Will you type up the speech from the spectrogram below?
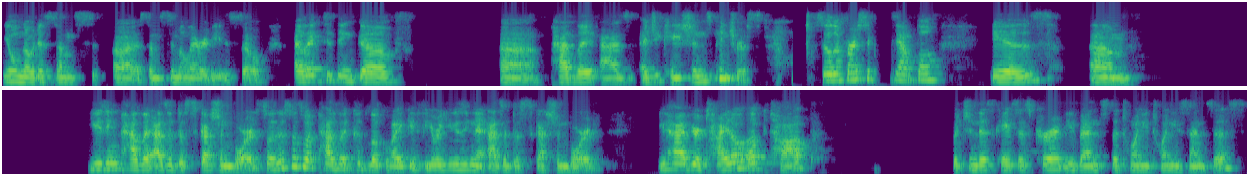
you'll notice some, uh, some similarities. So I like to think of uh, Padlet as education's Pinterest. So the first example is um, using Padlet as a discussion board. So this is what Padlet could look like if you were using it as a discussion board. You have your title up top, which in this case is current events, the 2020 census,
